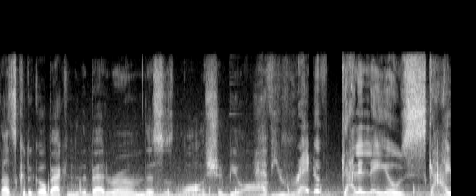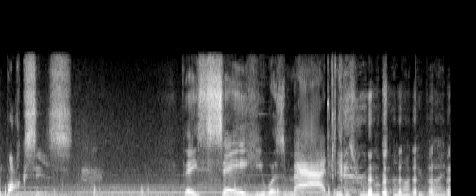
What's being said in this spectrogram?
So that's gonna go back into the bedroom. This is law should be locked. Have you read of Galileo's skyboxes? They say he was mad. This room looks unoccupied.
